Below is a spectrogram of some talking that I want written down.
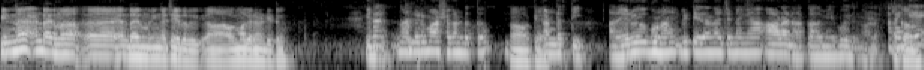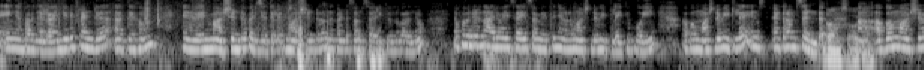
പിന്നെ ഉണ്ടായിരുന്ന എന്തായിരുന്നു നിങ്ങൾ ചെയ്തത് ആ, മകന് വേണ്ടിയിട്ട്? പിന്നെ നല്ലൊരു മാഷ കണ്ടെത്തും ഓക്കെ. കണ്ടെത്തി. അതേ ഒരു ഗുണം കിട്ടിയതെന്ന് വെച്ചിട്ടുണ്ടെങ്കിൽ ആളാണ് അക്കാദമിയിൽ പോയിരുന്നു ആൾ. അപ്പൊ എന്റെ ഞാൻ പറഞ്ഞല്ലോ എന്റെ ഒരു ഫ്രണ്ട് അദ്ദേഹം മാഷുണ്ട് പരിചയത്തിലൊരു മാഷുണ്ട് ഒന്ന് കണ്ട് സംസാരിക്കും എന്ന് പറഞ്ഞു. അപ്പോൾ അവന്റെ ഒരു നാല് വയസ്സായ സമയത്ത് ഞങ്ങൾ മാഷിന്റെ വീട്ടിലേക്ക് പോയി. അപ്പം മാഷിന്റെ വീട്ടിൽ ഡ്രംസ് ഉണ്ട്. അപ്പം മാഷ്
